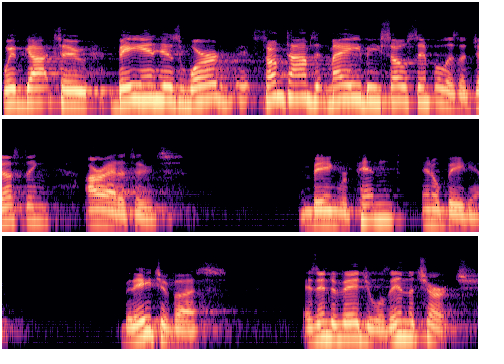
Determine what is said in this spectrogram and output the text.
We've got to be in His Word. Sometimes it may be so simple as adjusting our attitudes and being repentant and obedient. But each of us, as individuals in the church,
